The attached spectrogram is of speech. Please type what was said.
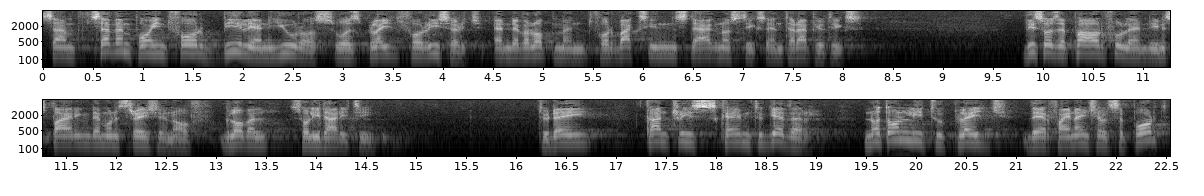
some 7.4 billion euros was pledged for research and development for vaccines, diagnostics, and therapeutics. This was a powerful and inspiring demonstration of global solidarity. Today, countries came together not only to pledge their financial support,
